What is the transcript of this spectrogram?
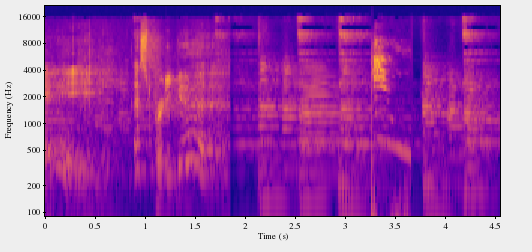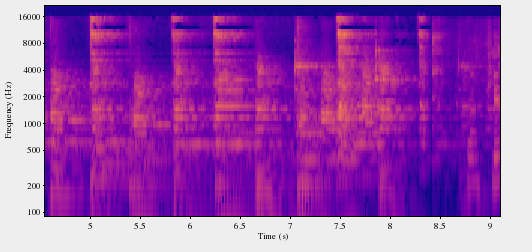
Hey, that's pretty good. Okay.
